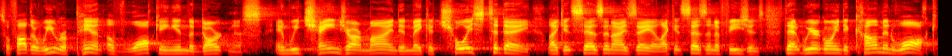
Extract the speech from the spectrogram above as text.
So, Father, we repent of walking in the darkness and we change our mind and make a choice today, like it says in Isaiah, like it says in Ephesians, that we're going to come and walk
